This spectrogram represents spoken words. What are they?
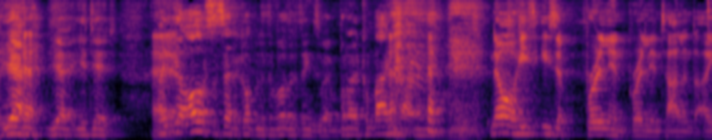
Yeah, yeah, you did. and Uh, you also said a couple of other things about him, but I'll come back to that in a minute. No, he's he's a brilliant, brilliant talent. I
